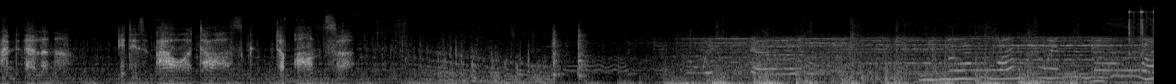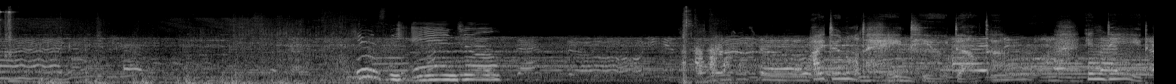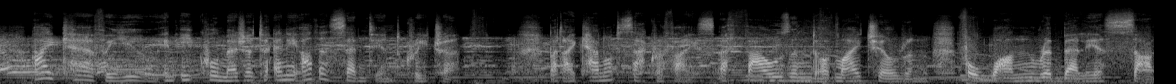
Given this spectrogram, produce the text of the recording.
And Eleanor, it is our task to answer. Here's the angel. I do not hate you, Delta. Indeed, I care for you in equal measure to any other sentient creature. But I cannot sacrifice a thousand of my children for one rebellious son.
